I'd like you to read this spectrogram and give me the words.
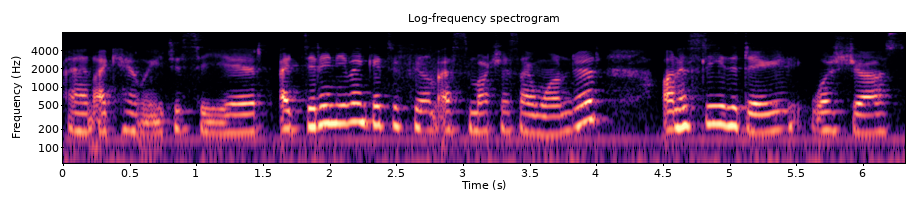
and I can't wait to see it. I didn't even get to film as much as I wanted. Honestly, the day was just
